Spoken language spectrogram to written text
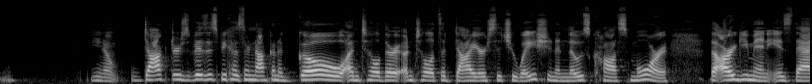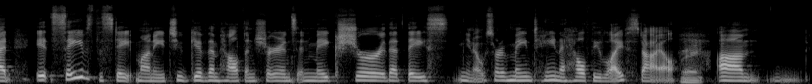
you know doctors visits because they're not going to go until they're until it's a dire situation and those cost more the argument is that it saves the state money to give them health insurance and make sure that they you know sort of maintain a healthy lifestyle right. um,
